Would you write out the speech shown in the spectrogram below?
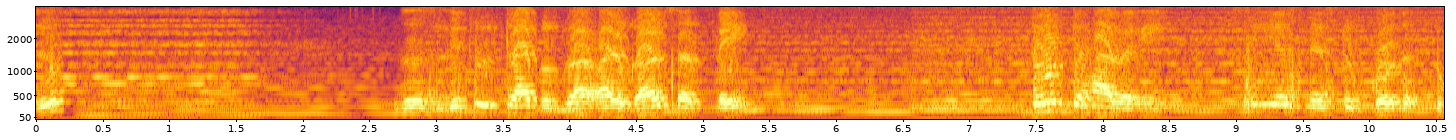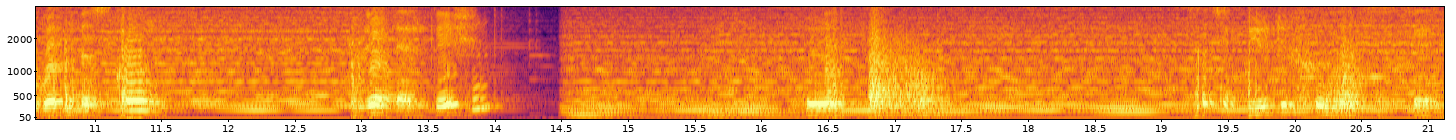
look, those little tribal gir- uh, girls are playing. Don't they have any seriousness to go the, to go to the school to get education? Look, such a beautiful scene.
